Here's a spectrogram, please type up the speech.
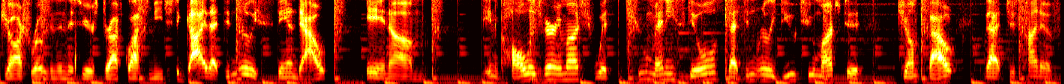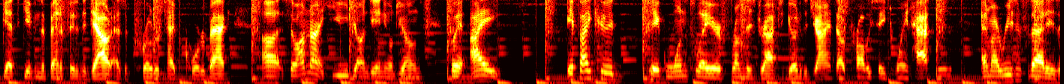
Josh Rosen in this year's draft class to me. Just a guy that didn't really stand out in um in college very much with too many skills that didn't really do too much to jump out that just kind of gets given the benefit of the doubt as a prototype quarterback uh, so I'm not huge on Daniel Jones, but I, if I could pick one player from this draft to go to the Giants, I would probably say Dwayne Haskins. And my reason for that is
